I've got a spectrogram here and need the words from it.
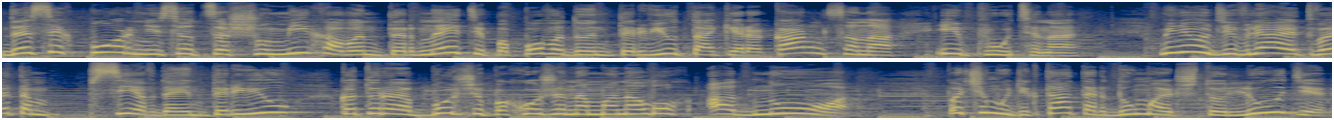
До сих пор несется шумиха в интернете по поводу интервью Такера Карлсона и Путина. Меня удивляет в этом псевдоинтервью, которое больше похоже на монолог «одно». Почему диктатор думает, что люди,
